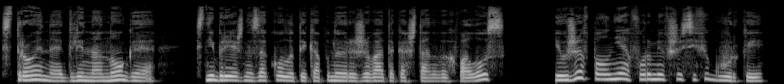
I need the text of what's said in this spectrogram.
Стройная, длинноногая, с небрежно заколотой копной рыжевато-каштановых волос и уже вполне оформившейся фигуркой,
